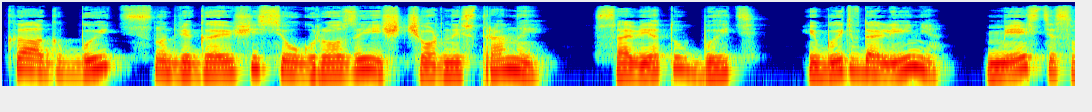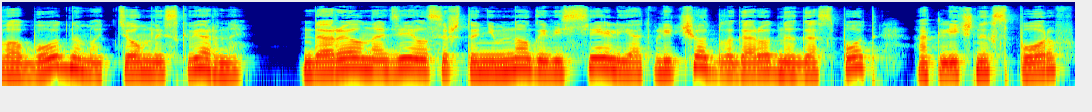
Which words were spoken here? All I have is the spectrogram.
как быть с надвигающейся угрозой из черной страны. Совету быть. И быть в долине, месте свободном от темной скверны. Дарел надеялся, что немного веселья отвлечет благородных господ от личных споров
